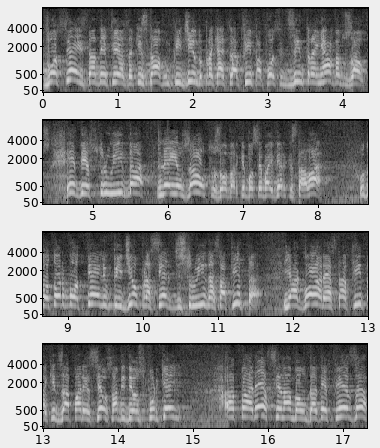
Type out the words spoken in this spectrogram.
Vocês da defesa que estavam pedindo para que a fita fosse desentranhada dos autos e destruída, leia os autos, Omar, que você vai ver que está lá. O doutor Botelho pediu para ser destruída essa fita. E agora esta fita que desapareceu, sabe Deus por quem? Aparece na mão da defesa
